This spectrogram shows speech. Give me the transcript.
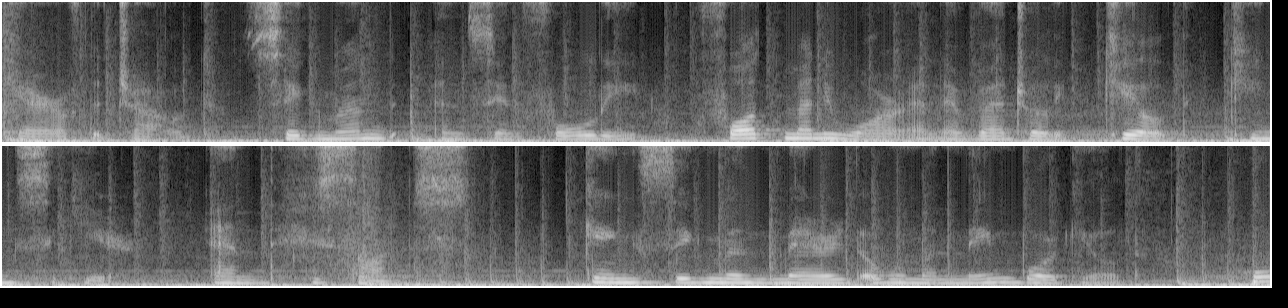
care of the child. Sigmund and Sinfjotli fought many war and eventually killed King Siggeir and his sons. King Sigmund married a woman named Borghild who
